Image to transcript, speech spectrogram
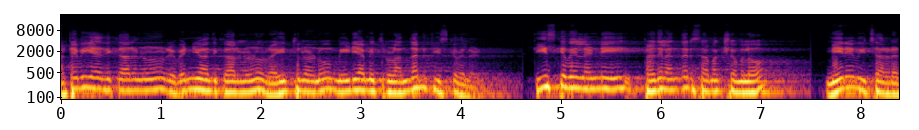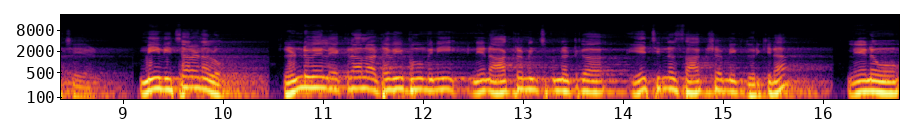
అటవీ అధికారులను రెవెన్యూ అధికారులను రైతులను మీడియా మిత్రులందరినీ తీసుకువెళ్ళండి. తీసుకువెళ్ళండి ప్రజలందరి సమక్షంలో మీరే విచారణ చేయండి. మీ విచారణలో రెండు వేల ఎకరాల అటవీ భూమిని నేను ఆక్రమించుకున్నట్టుగా ఏ చిన్న సాక్ష్యం మీకు దొరికినా నేను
